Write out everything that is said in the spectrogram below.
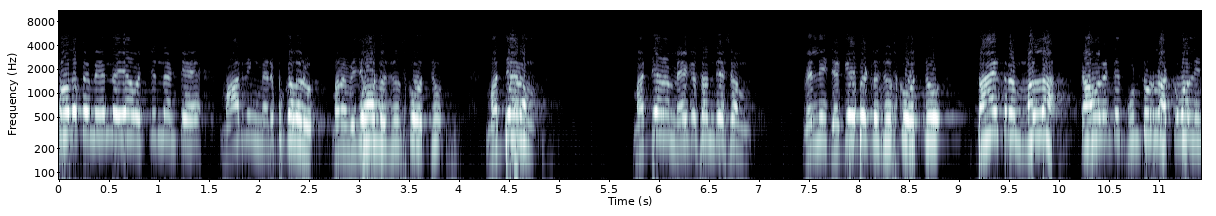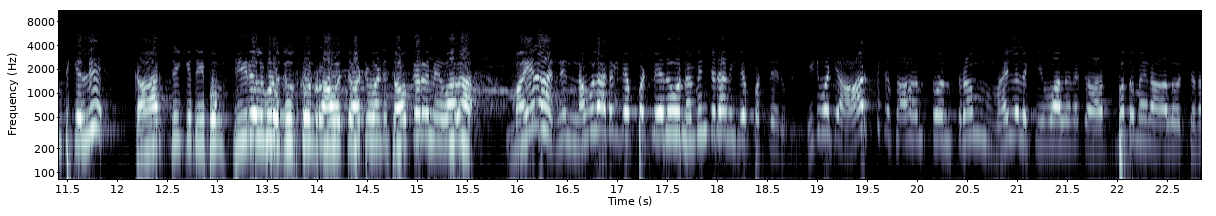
సౌలభ్యం ఏందయ్యా వచ్చిందంటే మార్నింగ్ మెరుపు కలరు మనం విజయవాడలో చూసుకోవచ్చు. మధ్యాహ్నం మధ్యాహ్నం మేఘ సందేశం వెళ్ళి జగ్గైపేటలో చూసుకోవచ్చు. సాయంత్రం మళ్ళా కావాలంటే గుంటూరులో అక్క వాళ్ళ ఇంటికి వెళ్ళి కార్తీక దీపం సీరియల్ కూడా చూసుకొని రావచ్చు. అటువంటి సౌకర్యం ఇవాళ మహిళ నేను నవ్వులాటకు చెప్పట్లేదు నవ్వించడానికి చెప్పట్లేదు. ఇటువంటి ఆర్థిక స్వాతంత్రం మహిళలకు ఇవ్వాలనే ఒక అద్భుతమైన ఆలోచన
